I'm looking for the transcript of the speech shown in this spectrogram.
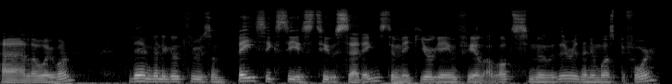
Hello everyone. Today I'm going to go through some basic CS2 settings to make your game feel a lot smoother than it was before.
